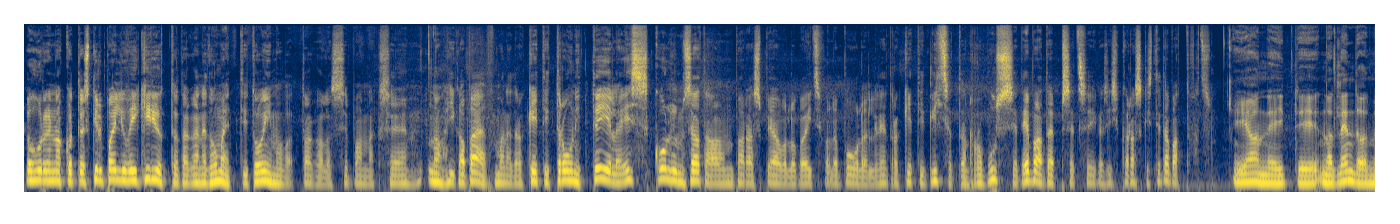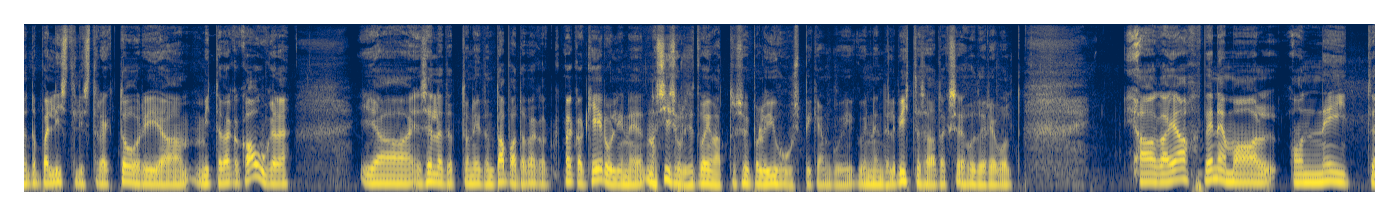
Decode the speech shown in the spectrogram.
Õhurünnakutest küll palju ei kirjutada, aga need ometi toimuvad, tagalasse pannakse noh, iga päev mõned raketid, droonid teele, S kolmsada on paras peavalu kaitsvale poolele, need raketid lihtsalt on robustsed, ebatäpsed, seega siis ka raskesti tabatavad. ja neid, nad lendavad mööda ballistilist trajektoori ja mitte väga kaugele ja, ja selle tõttu neid on tabada väga, väga keeruline, noh, sisuliselt võimatus, võib-olla juhus pigem, kui, kui nendele pihta saadakse õhutõrje poolt. aga jah, Venemaal on neid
